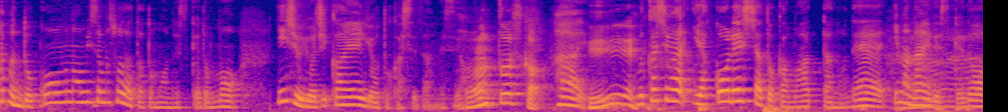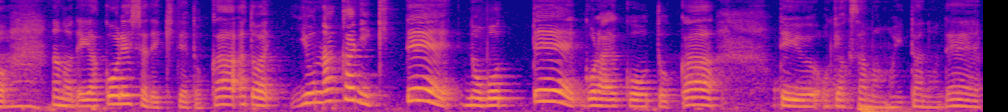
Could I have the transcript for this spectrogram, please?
多分どこのお店もそうだったと思うんですけども24時間営業とかしてたんですよ。本当ですか？はい。ええ。昔は夜行列車とかもあったので今ないですけどなので夜行列車で来てとかあとは夜中に来て登ってご来光とかっていうお客様もいたので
